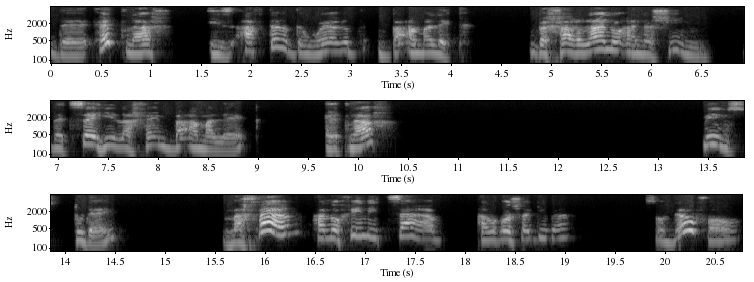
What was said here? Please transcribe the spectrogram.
the Etnach is after the word Ba'amalek. בחר לנו אנשים וצא הילחם בעמלק, אתנח, means today, מחר אנוכי ניצב על ראש הגבעה. So therefore,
